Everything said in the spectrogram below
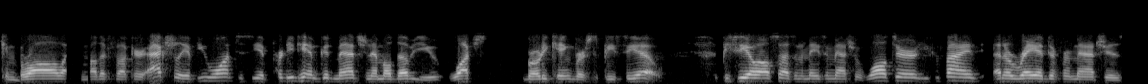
can brawl like a motherfucker. Actually, if you want to see a pretty damn good match in MLW, watch Brody King versus PCO. PCO also has an amazing match with Walter. You can find an array of different matches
